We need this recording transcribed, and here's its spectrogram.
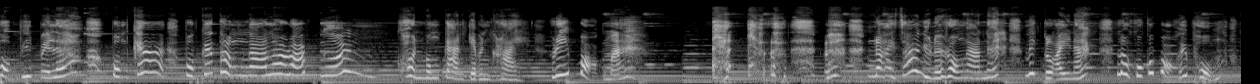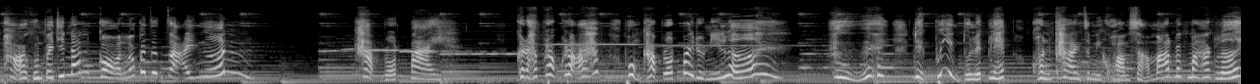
ผมผิดไปแล้ว ผมแค่ ผมแค่ทำงานแล้วรับเงิน คนบงการแกเป็นใคร รีบบอกมา นายจ้างอยู่ในโรงงานนั้นไม่ไกลนะแล้วเขาก็บอกให้ผม พาคุณไปที่นั่นก่อนแล้วก็จะจ่ายเงิน ขับรถไป ครับครับครับผมขับรถไปเดี๋ยวนี้เลยเฮ้ยเด็กผู้หญิงตัวเล็กๆ ค่อนข้างจะมีความสามารถมากๆเลย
